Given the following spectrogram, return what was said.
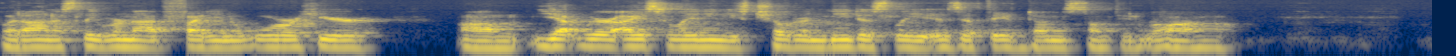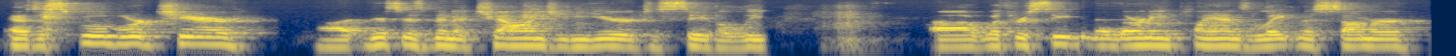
But honestly, we're not fighting a war here. Um, yet we're isolating these children needlessly as if they've done something wrong. As a school board chair, uh, this has been a challenging year to say the least. Uh, with receiving the learning plans late in the summer,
